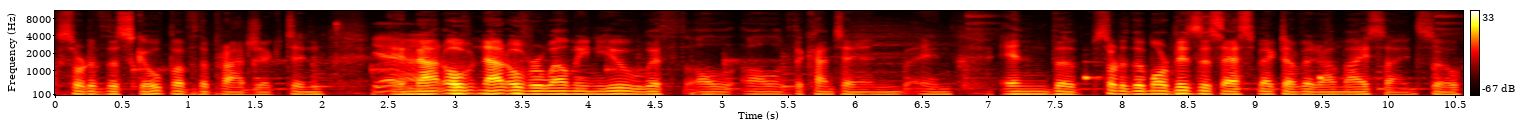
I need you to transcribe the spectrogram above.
sort of the scope of the project and Yeah. and not over not overwhelming you with all all of the content and and and the sort of the more business aspect of it on my side so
